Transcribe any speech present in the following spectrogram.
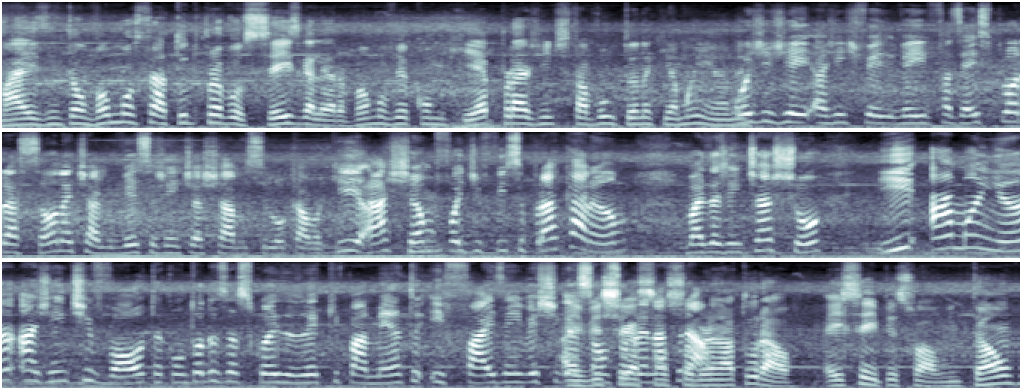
Mas então vamos mostrar tudo pra vocês, galera. Vamos ver como que é pra gente estar tá voltando aqui amanhã, né? Hoje a gente veio fazer a exploração, né, Thiago? Ver se a gente achava esse local aqui. Achamos, foi difícil pra caramba, mas a gente achou. E amanhã a gente volta com todas as coisas, o equipamento e faz a investigação, a investigação sobrenatural. sobrenatural. É isso aí, pessoal. Então,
